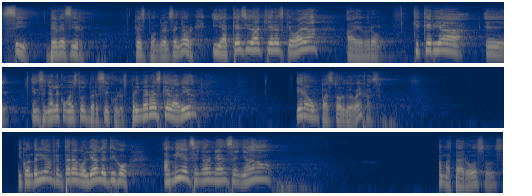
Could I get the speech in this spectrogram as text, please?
Sí, debes ir, respondió el Señor. ¿Y a qué ciudad quieres que vaya? A Hebrón. ¿Qué quería eh, enseñarle con estos versículos? Primero es que David era un pastor de ovejas. Y cuando él iba a enfrentar a Goliat, les dijo, a mí el Señor me ha enseñado a matar osos,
